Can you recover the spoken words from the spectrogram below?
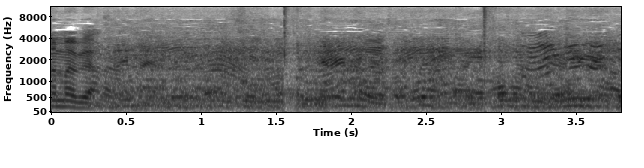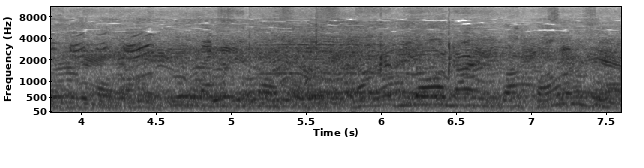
နမဗျဒီတော့နိုင်ဘာဘာမှမဖြစ်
